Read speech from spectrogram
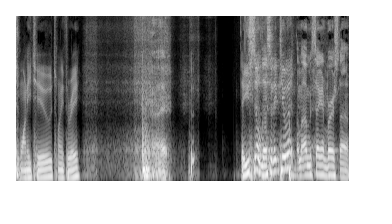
22, 23. Are you still listening to it? I'm, I'm in second verse now.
